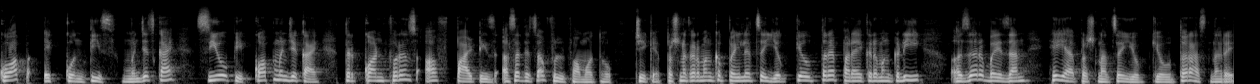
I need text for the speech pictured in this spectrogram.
कॉप एकोणतीस. म्हणजेच काय? सीओपी कॉप म्हणजे काय? तर कॉन्फरन्स ऑफ पार्टीज. असा त्याचा फुल फॉर्म होतो. ठीक आहे. प्रश्न क्रमांक पहिल्याचं योग्य उत्तर आहे. पर्याय क्रमांक डी अझरबैजान. हे या प्रश्नाचं योग्य उत्तर असणार आहे.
